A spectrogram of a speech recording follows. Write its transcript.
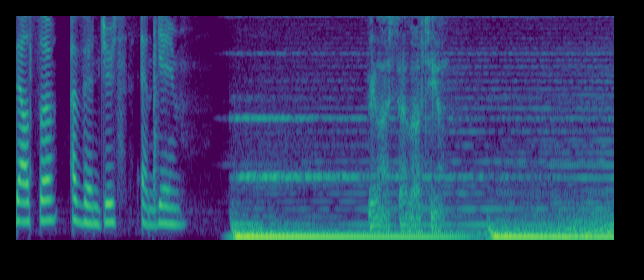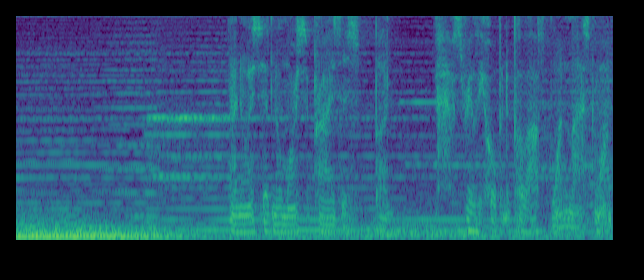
Det er altså Avengers Endgame. Realized I loved you. I know I said no more surprises, but I was really hoping to pull off one last one.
